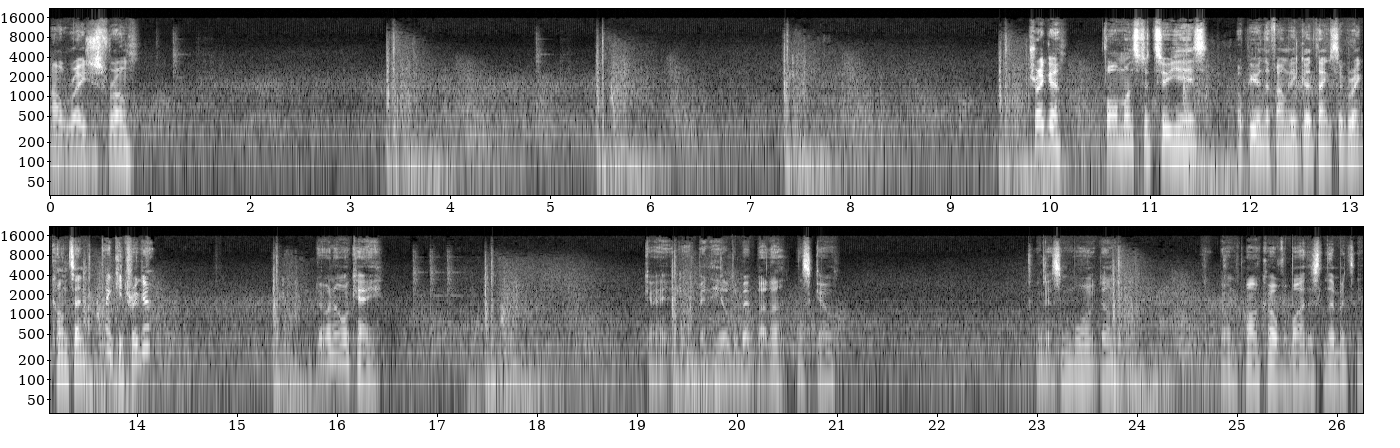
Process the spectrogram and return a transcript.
Outrageous Vrome. Trigger. Four months to two years. Hope you and the family good thanks to great content. Thank you, Trigger. Doing okay. Okay, I've been healed a bit better. Let's go. I'll get some work done. Go and park over by this Liberty.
